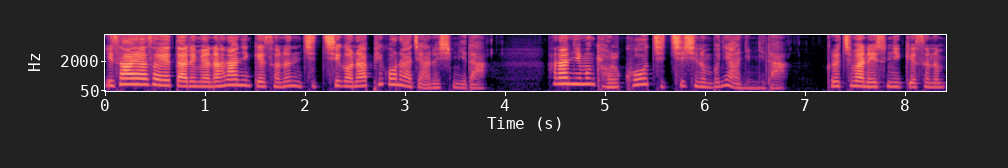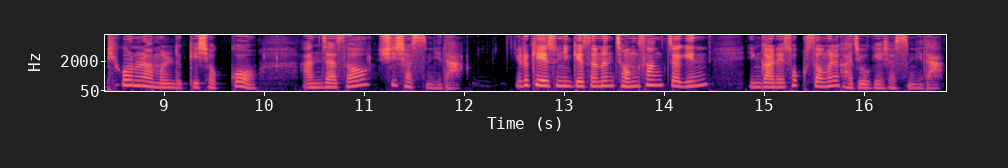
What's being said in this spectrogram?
이사야서에 따르면 하나님께서는 지치거나 피곤하지 않으십니다. 하나님은 결코 지치시는 분이 아닙니다. 그렇지만 예수님께서는 피곤함을 느끼셨고 앉아서 쉬셨습니다. 이렇게 예수님께서는 정상적인 인간의 속성을 가지고 계셨습니다.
